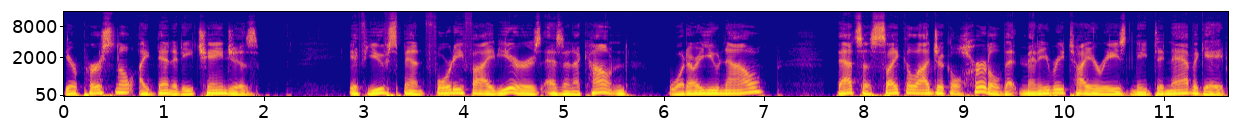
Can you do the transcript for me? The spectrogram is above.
your personal identity changes. If you've spent 45 years as an accountant, what are you now? That's a psychological hurdle that many retirees need to navigate.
